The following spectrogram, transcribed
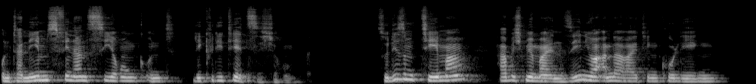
Unternehmensfinanzierung und Liquiditätssicherung. Zu diesem Thema habe ich mir meinen Senior Underwriting Kollegen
